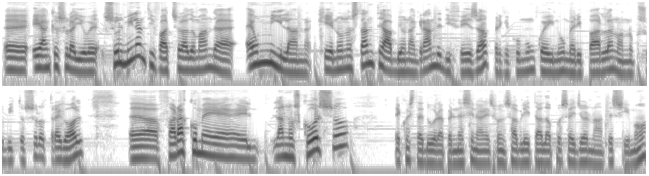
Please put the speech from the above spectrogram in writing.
eh, e anche sulla Juve. Sul Milan ti faccio la domanda, è, è un Milan che nonostante abbia una grande difesa, perché comunque i numeri parlano, hanno subito solo tre gol, eh, farà come l'anno scorso, e questa è dura, prendersi una responsabilità dopo sei giornate Simo,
